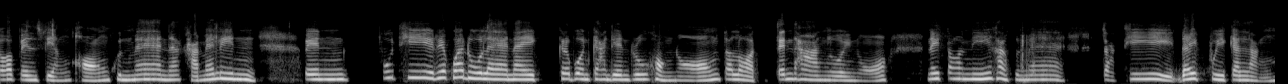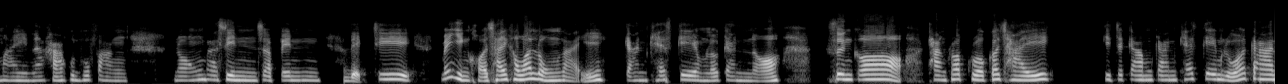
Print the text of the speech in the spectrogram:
ก็เป็นเสียงของคุณแม่นะคะ แม่ลินเป็น ผู้ที่เรียกว่าดูแลในกระบวนการเรียนรู้ของน้องตลอดเส้นทางเลยเนาะในตอนนี้ค่ะคุณแม่จากที่ได้คุยกันหลังไม้นะคะ คุณผู้ฟังน้องบาซินจะเป็นเด็กที่แม่หญิงขอใช้คำว่าหลงใหลการ cast เกมแล้วกันเนาะซึ่งก็ทางครอบครัวก็ใช้ กิจกรรมการ cast เกม หรือว่าการ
